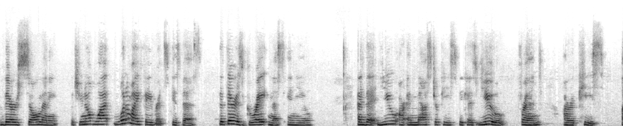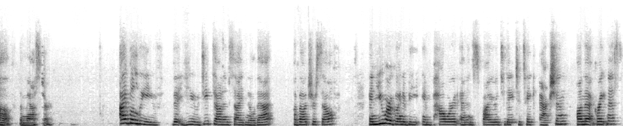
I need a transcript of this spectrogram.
There's so many, but you know what? One of my favorites is this that there is greatness in you and that you are a masterpiece because you, friend, are a piece of the master. I believe that you deep down inside know that about yourself. And you are going to be empowered and inspired today to take action on that greatness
